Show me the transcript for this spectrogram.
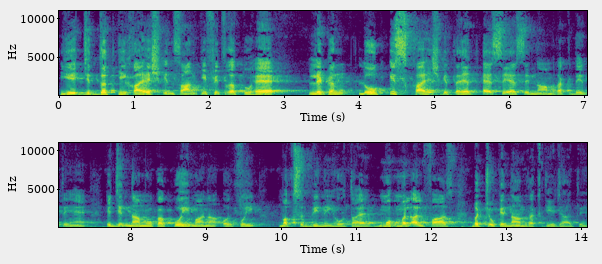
یہ جدت کی خواہش انسان کی فطرت تو ہے لیکن لوگ اس خواہش کے تحت ایسے ایسے نام رکھ دیتے ہیں کہ جن ناموں کا کوئی معنی اور کوئی مقصد بھی نہیں ہوتا ہے۔ محمل الفاظ بچوں کے نام رکھ دیے جاتے ہیں۔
